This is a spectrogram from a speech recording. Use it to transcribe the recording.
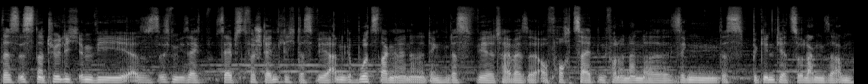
das ist natürlich irgendwie, also es ist irgendwie selbstverständlich, dass wir an Geburtstagen aneinander denken, dass wir teilweise auf Hochzeiten voneinander singen, das beginnt jetzt so langsam.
